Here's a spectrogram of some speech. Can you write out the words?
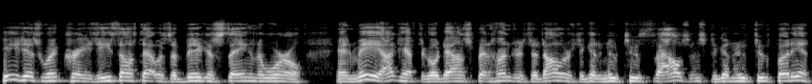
He just went crazy. He thought that was the biggest thing in the world. And me, I'd have to go down and spend hundreds of dollars to get a new tooth, thousands to get a new tooth put in.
